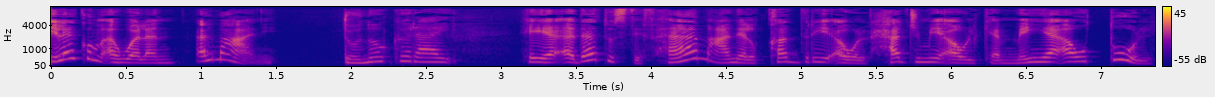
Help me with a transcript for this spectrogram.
إليكم أولا المعاني. どのくらい هي أداة استفهام عن القدر أو الحجم أو الكمية أو الطول.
